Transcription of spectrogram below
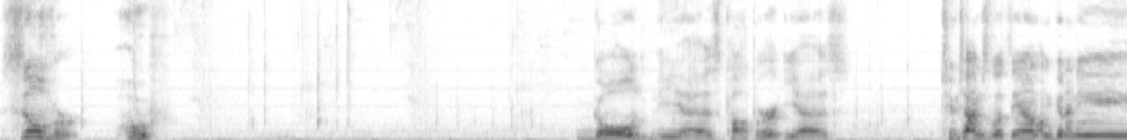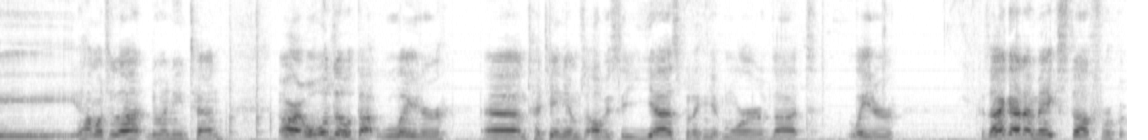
Silver. Oof. Gold. Yes. Copper. Yes. Two times lithium. I'm gonna need... How much of that do I need? Ten. Alright, well, we'll deal with that later. And titanium's obviously yes, but I can get more of that later. Because I gotta make stuff for...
